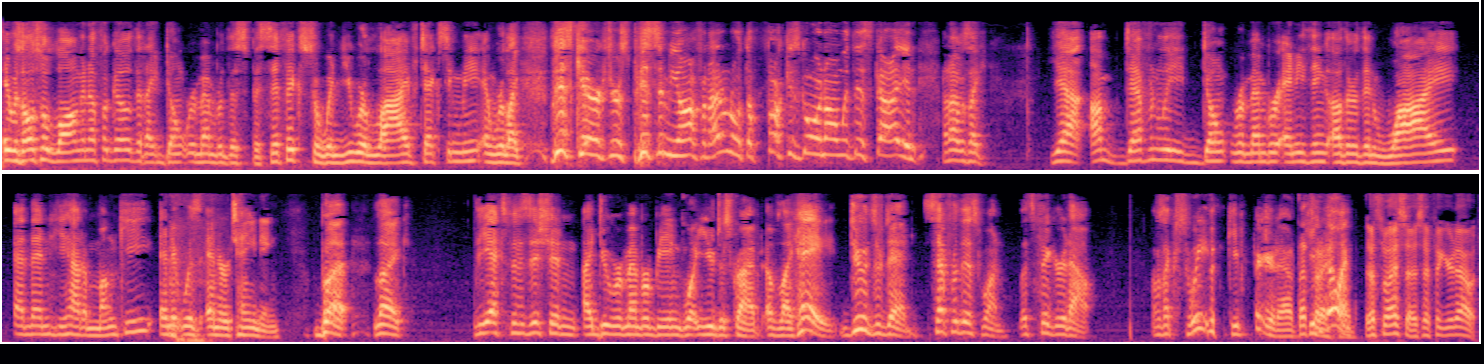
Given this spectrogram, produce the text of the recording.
It was also long enough ago that I don't remember the specifics. So when you were live texting me and were like, "This character is pissing me off, and I don't know what the fuck is going on with this guy," and and I was like, "Yeah, I'm definitely don't remember anything other than why." And then he had a monkey, and it was entertaining. But like the exposition, I do remember being what you described of like, "Hey, dudes are dead, except for this one. Let's figure it out." I was like, "Sweet, keep Figured out. That's keep what it I going." said. That's what I said. I figured out.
